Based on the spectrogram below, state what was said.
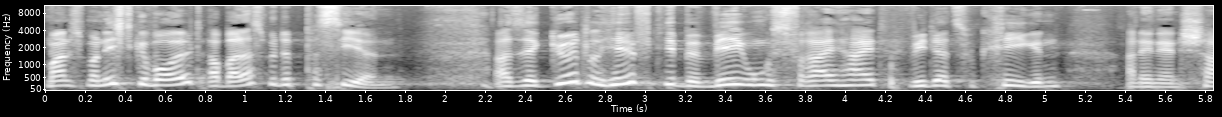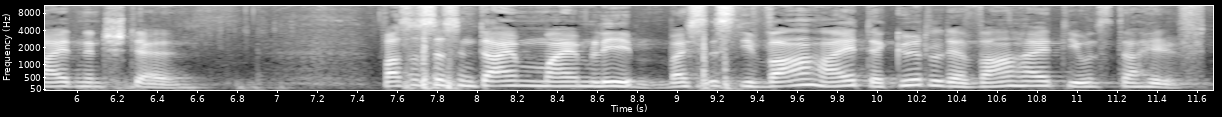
manchmal nicht gewollt, aber das würde passieren. Also der Gürtel hilft dir, Bewegungsfreiheit wieder zu kriegen an den entscheidenden Stellen. Was ist das in deinem meinem Leben? Es ist die Wahrheit, der Gürtel der Wahrheit, die uns da hilft.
